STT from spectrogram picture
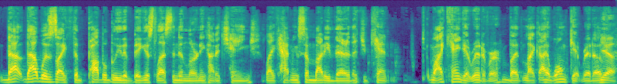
that that was like the probably the biggest lesson in learning how to change. Like having somebody there that you can't. Well, I can't get rid of her, but like I won't get rid of. yeah,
